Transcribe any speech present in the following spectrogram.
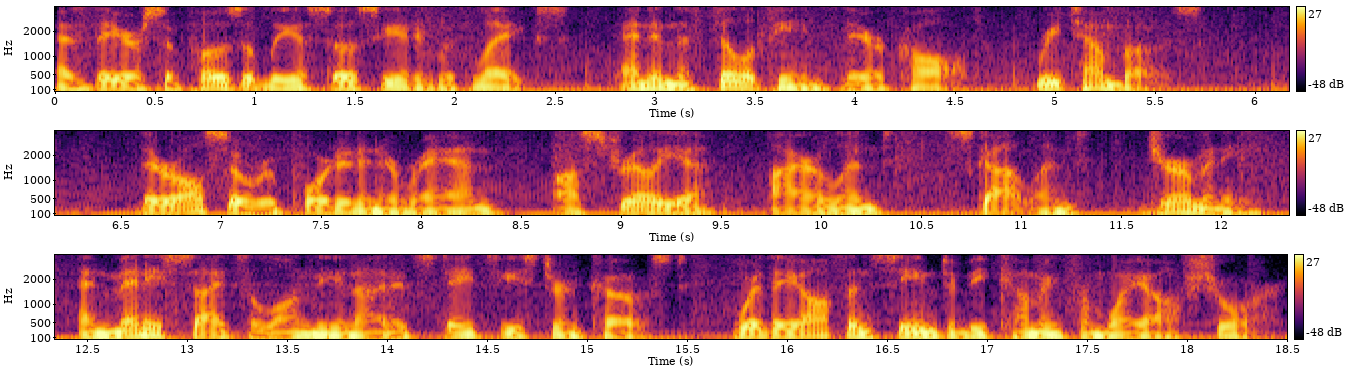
as they are supposedly associated with lakes, and in the Philippines they are called retumbos. They're also reported in Iran, Australia, Ireland, Scotland, Germany, and many sites along the United States eastern coast, where they often seem to be coming from way offshore.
